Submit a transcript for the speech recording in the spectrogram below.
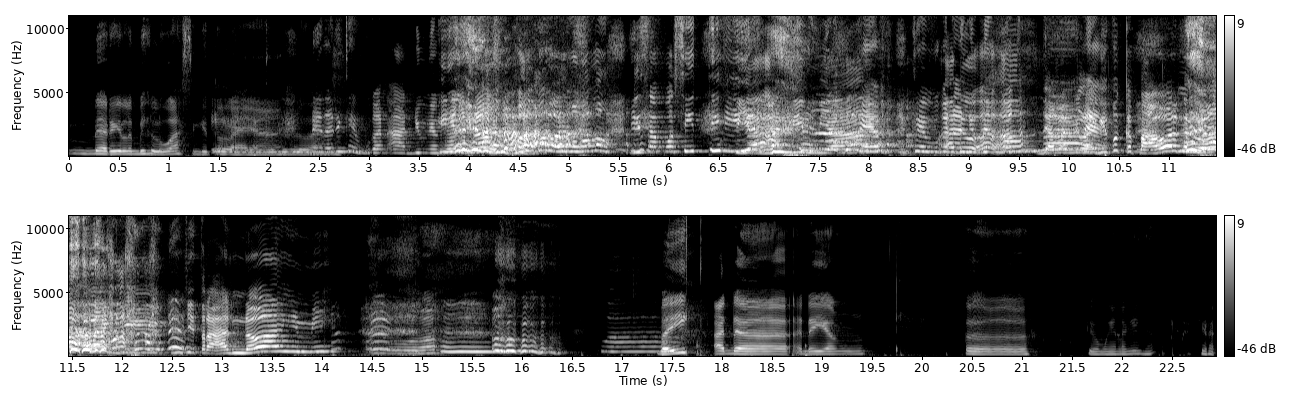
Dari lebih luas gitu lah Iya, ya. dari tadi kayak bukan Adim yang Iya. ngomong. Baru mau ngomong bisa positif ya, Adim ya. kayak kayak bukan Aduh, Adim yang eh, eh. jangan bilang gitu ketahuan lagi pencitraan doang ini Baik, ada ada yang eh diomongin lagi nggak kira-kira?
